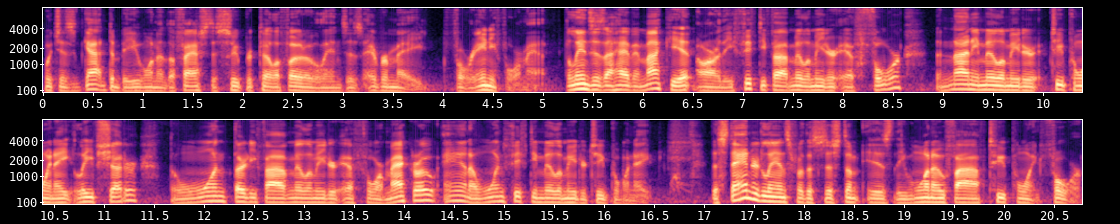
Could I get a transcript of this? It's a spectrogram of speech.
which has got to be one of the fastest super telephoto lenses ever made for any format. The lenses I have in my kit are the 55mm f4, the 90mm 2.8 leaf shutter, the 135mm f4 macro, and a 150mm 2.8. The standard lens for the system is the 105 2.4,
